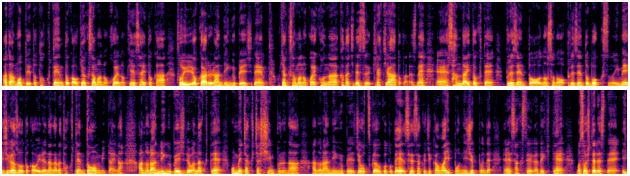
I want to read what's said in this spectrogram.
あとはもっと言うと特典とかお客様の声の掲載とかそういうよくあるランディングページで客様の声こんな形です。キラキラとかですね、えー、3大特典。プレゼントのそのプレゼントボックスのイメージ画像とかを入れながら特典ドーンみたいなあのランディングページではなくてもうめちゃくちゃシンプルなあのランディングページを使うことで制作時間は1本20分で、えー、作成ができて、まあ、そしてですね1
